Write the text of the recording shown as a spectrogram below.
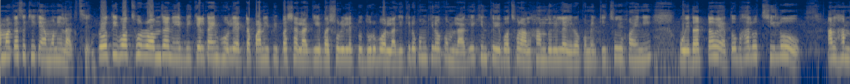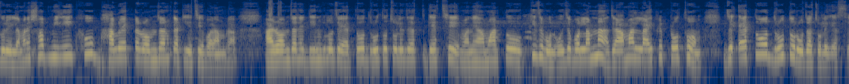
আমার কাছে ঠিক এমনই লাগছে। প্রতি বছর রমজানে বিকেল টাইম হলে একটা পানির পিপাসা লাগে বা শরীর একটু দুর্বল লাগে, কীরকম কীরকম লাগে, কিন্তু এবছর আলহামদুলিল্লাহ এরকমের কিছুই হয়নি। ওয়েদারটাও এত ভালো ছিল, আলহামদুলিল্লাহ। মানে সব মিলিয়েই খুব ভালো একটা রমজান কাটিয়েছি এবার আমরা। আর রমজানের দিনগুলো যে এত দ্রুত চলে গেছে মানে আমার তো, কি যে বলব, ওই যে বললাম না, যে আমার লাইফে প্রথম যে এত দ্রুত রোজা চলে গেছে।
